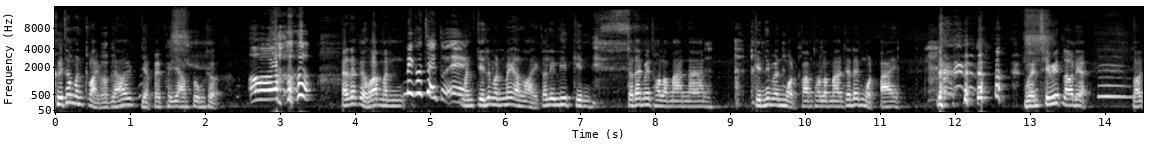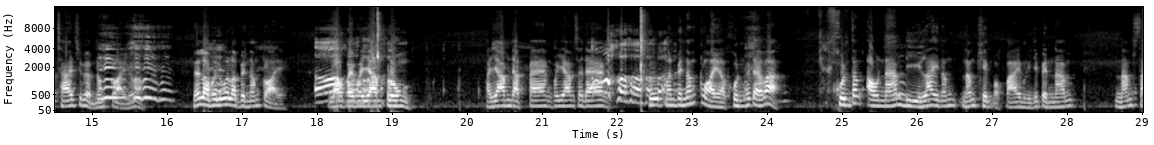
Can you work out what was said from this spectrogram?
คือถ้ามันกร่อยมาแล้ว อย่าไปพยายามปรุงเถอะโอ้แล้วถ้าเกิดว่ามันไม่เข้าใจตัวเอง มันกินแล้วมันไม่อร่อยก็รีบๆกิน จะได้ไม่ทรมานนาน กินที่มันหมดความทรมานจะได้หมดไป เหมือนชีวิตเราเนี่ย เราใช้ชีวิตแบบน้ำกร่อยหรือเปล่าแล้วเราไม่รู้ว่าเราเป็นน้ำกร่อย โอ้เราไปพยายามปรุง พยายามดัดแปลง พยายามแสดง คือมันเป็นน้ำกร่อยอะคุณเข้าใจว่า คุณต้องเอาน้ำดีไล่น้ำน้ำเค็มออกไป มันถึงจะเป็นน้ำน้ำใส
